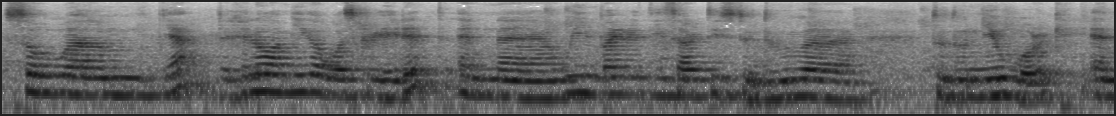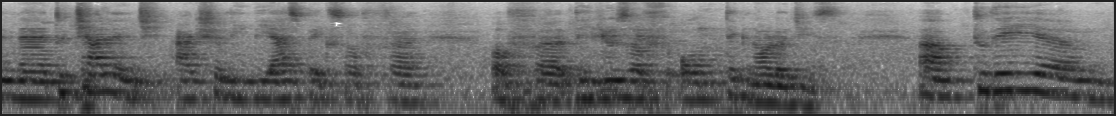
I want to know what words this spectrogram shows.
so um, yeah, the Hello Amiga was created, and uh, we invited these artists to do uh, to do new work and uh, to challenge actually the aspects of of the use of old technologies. Um, today um,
